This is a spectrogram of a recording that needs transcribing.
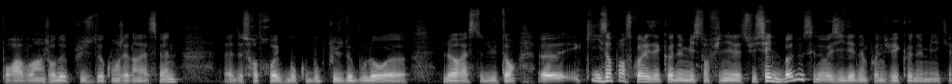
pour avoir un jour de plus de congé dans la semaine, de se retrouver avec beaucoup, beaucoup plus de boulot le reste du temps. ils en pensent quoi, les économistes? On finit là-dessus. C'est une bonne ou c'est une mauvaise idée d'un point de vue économique?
